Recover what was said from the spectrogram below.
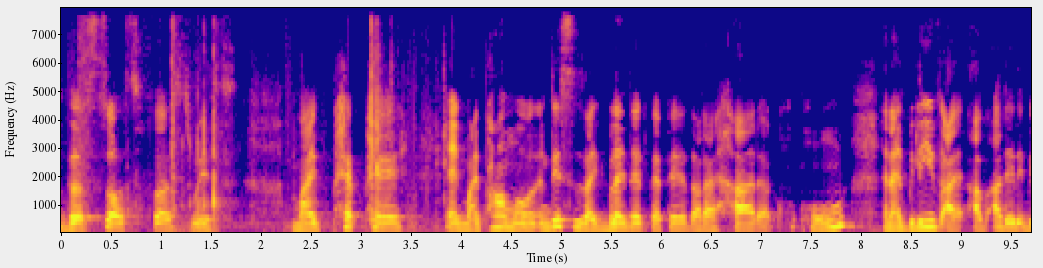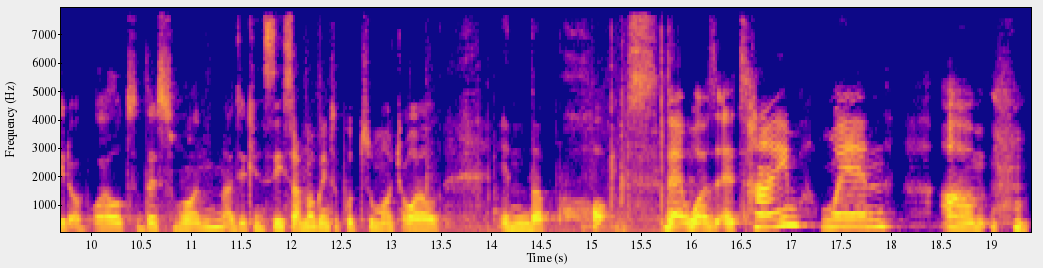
the sauce first with my pepper and my palm oil. And this is like blended pepper that I had at home. And I believe I have added a bit of oil to this one, as you can see. So I'm not going to put too much oil in the pot. There was a time when um,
